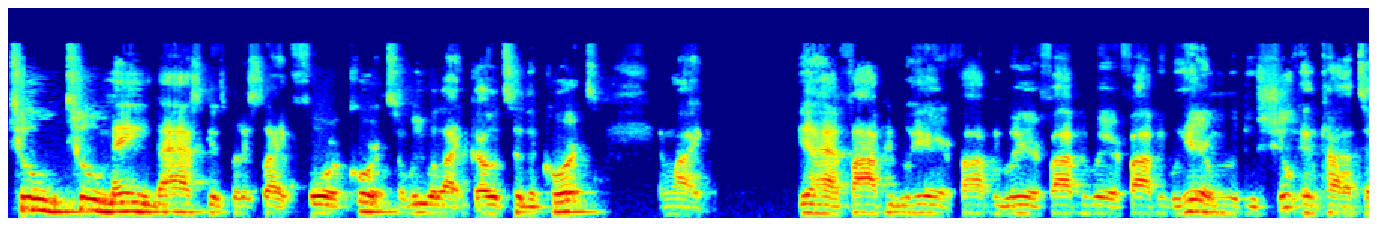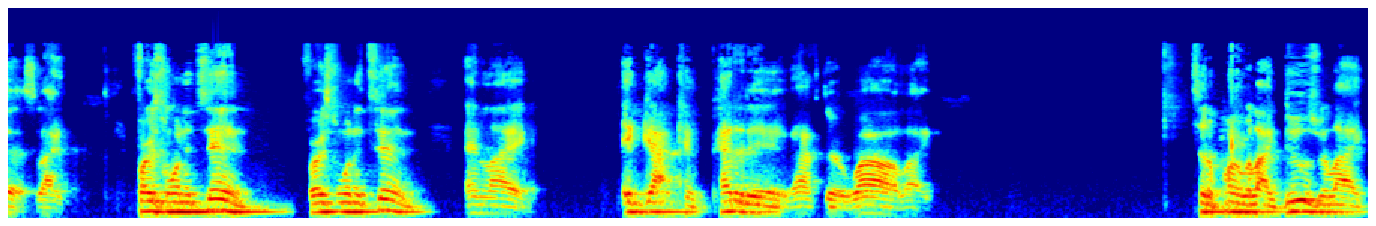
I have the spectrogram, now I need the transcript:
two two main baskets, but it's like four courts. So we would like go to the courts and like you have five people here, five people here, five people here, five people here. We would do shooting contests, like first one to ten, first one to ten, and like it got competitive after a while, like to the point where like dudes were like,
